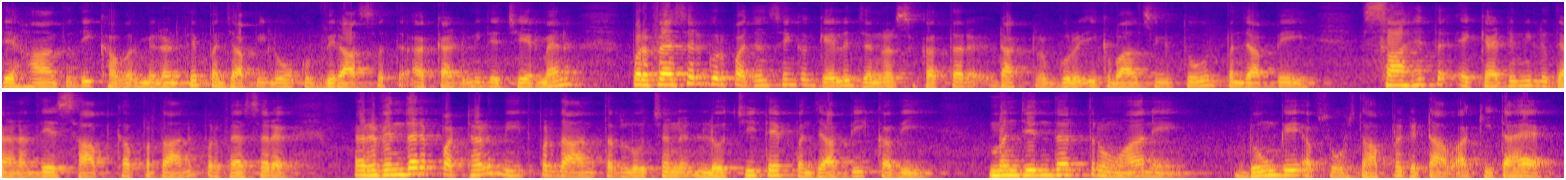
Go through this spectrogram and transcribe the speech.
ਦੇਹਾਂਤ ਦੀ ਖਬਰ ਮਿਲਣ ਤੇ ਪੰਜਾਬੀ ਲੋਕ ਵਿਰਾਸਤ ਅਕੈਡਮੀ ਦੇ chairman professor Gurbhajan Singh Gill, general ਸਕੱਤਰ ਡਾਕਟਰ ਗੁਰੂ ਇਕਬਾਲ ਸਿੰਘ ਤੂਰ, ਪੰਜਾਬੀ ਸਾਹਿਤ ਅਕੈਡਮੀ ਲੁਧਿਆਣਾ ਦੇ ਸਾਬਕਾ ਪ੍ਰਧਾਨ ਪ੍ਰੋਫੈਸਰ ਰਵਿੰਦਰ ਪੱਠਲ, ਮੀਤ ਪ੍ਰਧਾਨ ਤਰਲੋਚਨ ਲੋਚੀ ਤੇ ਪੰਜਾਬੀ ਕਵੀ ਮਨਜਿੰਦਰ ਧਰੋਆ ਨੇ ਡੂੰਘੇ ਅਫਸੋਸ ਦਾ ਪ੍ਰਗਟਾਵਾ ਕੀਤਾ ਹੈ।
